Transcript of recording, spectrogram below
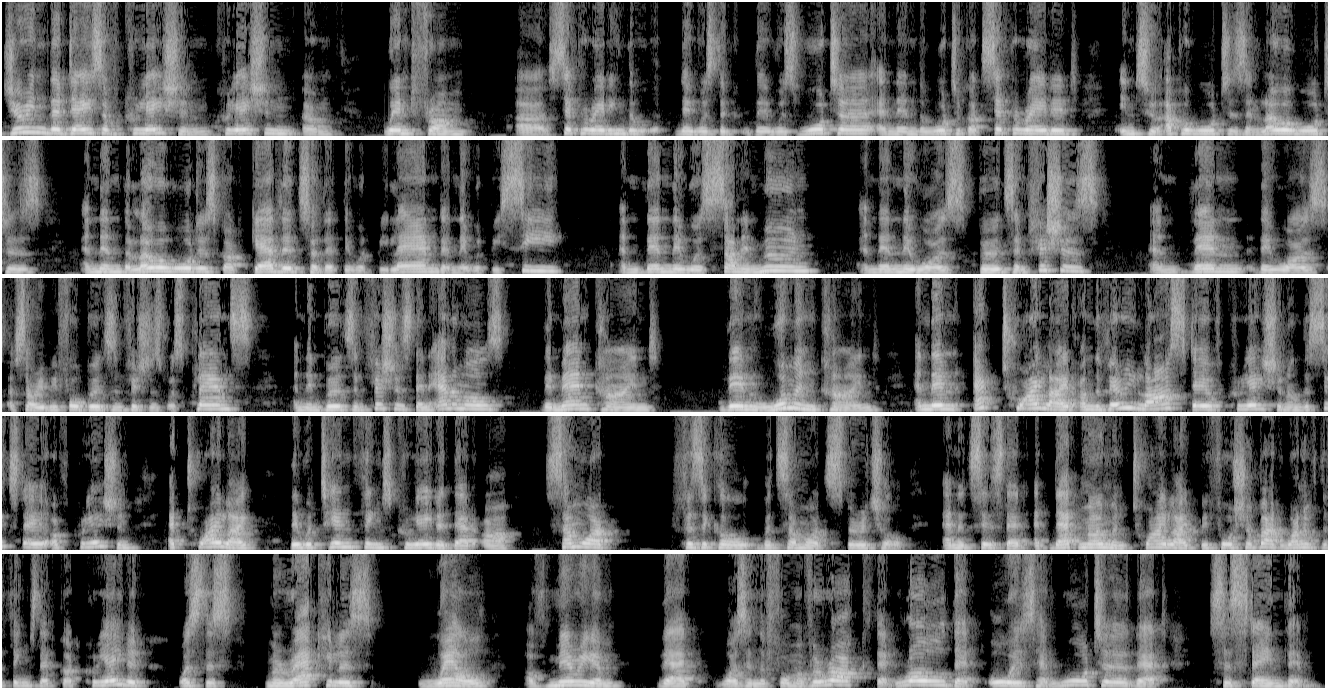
during the days of creation, creation um, went from uh, separating the there was the there was water and then the water got separated into upper waters and lower waters. And then the lower waters got gathered so that there would be land and there would be sea. And then there was sun and moon. And then there was birds and fishes. And then there was uh, sorry before birds and fishes was plants. And then birds and fishes then animals then mankind then womankind and then at twilight on the very last day of creation on the sixth day of creation at twilight there were 10 things created that are somewhat physical but somewhat spiritual. And it says that at that moment, twilight before Shabbat, one of the things that got created was this miraculous well of Miriam that was in the form of a rock that rolled, that always had water, that sustained them.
